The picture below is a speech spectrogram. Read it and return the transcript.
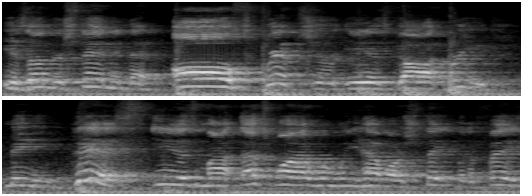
is understanding that all scripture is God breathed. Meaning, this is my, that's why when we have our statement of faith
